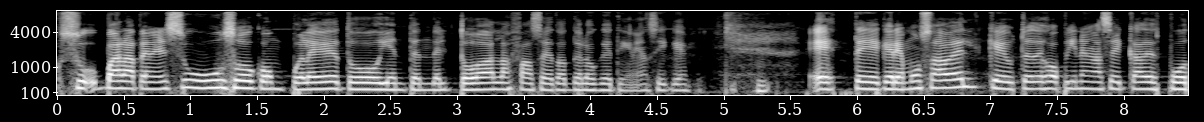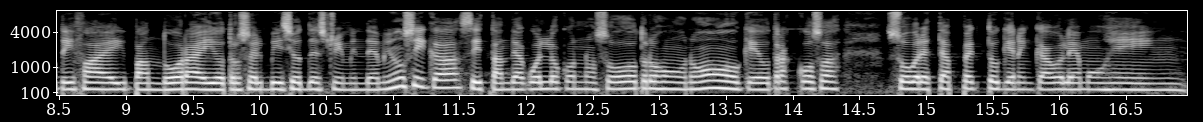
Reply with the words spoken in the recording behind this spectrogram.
su, para tener su uso completo y entender todas las facetas de lo que tiene. Así que este queremos saber qué ustedes opinan acerca de Spotify, Pandora y otros servicios de streaming de música, si están de acuerdo con nosotros o no, o qué otras cosas sobre este aspecto quieren que hablemos en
